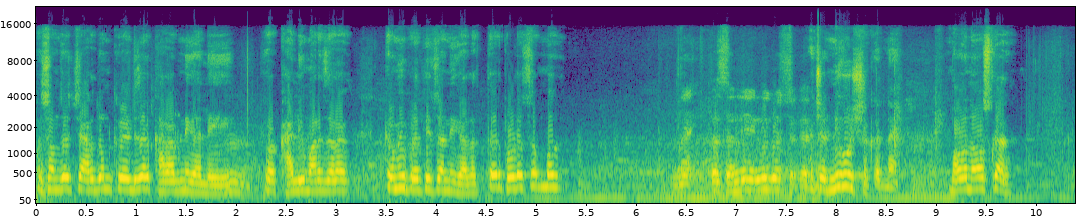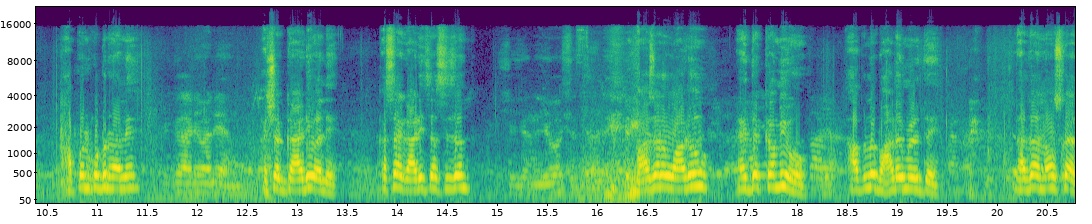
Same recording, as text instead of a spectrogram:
पण समजा चार दोन क्रेट जर खराब निघाले किंवा खाली मार जरा कमी प्रतीचा निघाला तर थोडस मग नाही तसं नि- निघू शकत अच्छा निघू शकत नाही. भाऊ नमस्कार. आपण कुठून आले? गाडीवाले अच्छा गाडीवाले. कसा आहे गाडीचा सीझन बाजार वाढू नाही तर कमी हो आपलं भाडं मिळतंय. दादा नमस्कार.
